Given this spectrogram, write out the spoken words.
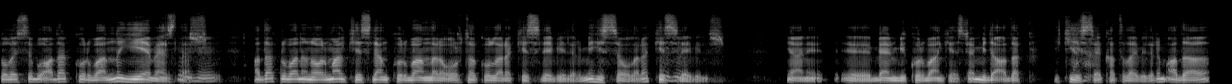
Dolayısıyla bu adak kurbanını yiyemezler. Adak kurbanı normal kesilen kurbanlara ortak olarak kesilebilir mi? Hisse olarak kesilebilir. Yani e, ben bir kurban keseceğim bir de adak iki hisse katılabilirim. Adağı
